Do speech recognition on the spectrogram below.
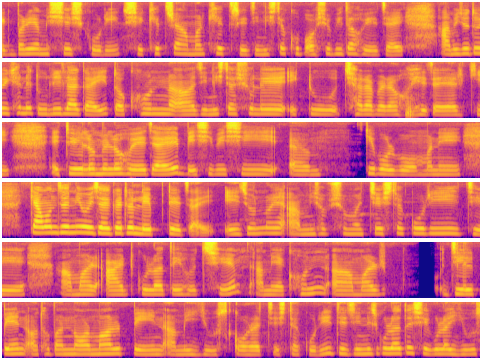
একবারে আমি শেষ করি, সেক্ষেত্রে আমার ক্ষেত্রে জিনিসটা খুব অসুবিধা হয়ে যায়। আমি যদি ওইখানে তুলি লাগাই, তখন জিনিসটা আসলে একটু ছাড়াবেড়া হয়ে যায় আর কি একটু এলোমেলো হয়ে যায়, বেশি বেশি কি বলব মানে কেমন জানি ওই জায়গাটা লেপ্টে যায়। এই জন্যই আমি সবসময় চেষ্টা করি যে, আমার আর্টগুলোতে হচ্ছে, আমি এখন আমার জেল পেন অথবা নর্মাল পেন আমি ইউজ করার চেষ্টা করি। যে জিনিসগুলোতে সেগুলো ইউজ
